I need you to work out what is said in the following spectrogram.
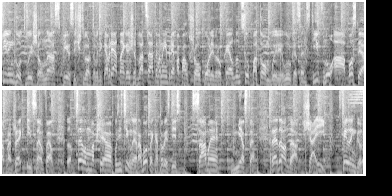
Feeling Good вышел на Спирсе 4 декабря, однако еще 20 ноября попал в шоу к Оливеру Хелденсу, потом были Лукас и Стив, ну а после Афроджек и Сэм Фелд. В целом вообще позитивная работа, которой здесь самое место. Редонда, Шаи, Feeling Good.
